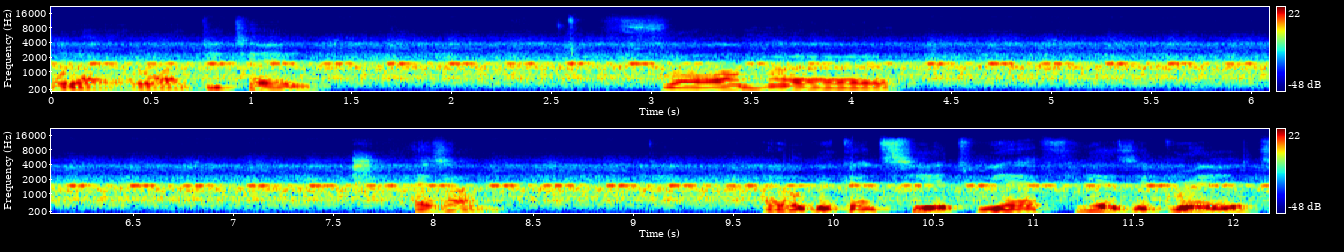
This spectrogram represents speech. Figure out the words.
or, or a detail from uh. I hope you can see it. We have here the grills.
